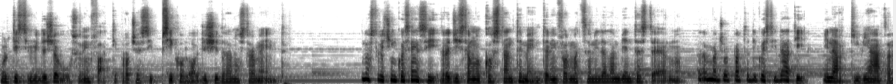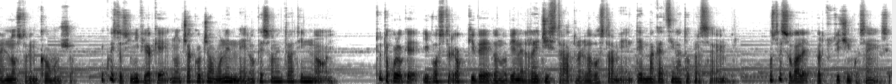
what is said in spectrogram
Moltissimi déjà vu sono infatti processi psicologici della nostra mente. I nostri cinque sensi registrano costantemente le informazioni dall'ambiente esterno e la maggior parte di questi dati viene archiviata nel nostro inconscio e questo significa che non ci accorgiamo nemmeno che sono entrati in noi. Tutto quello che i vostri occhi vedono viene registrato nella vostra mente e immagazzinato per sempre. Lo stesso vale per tutti i cinque sensi.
